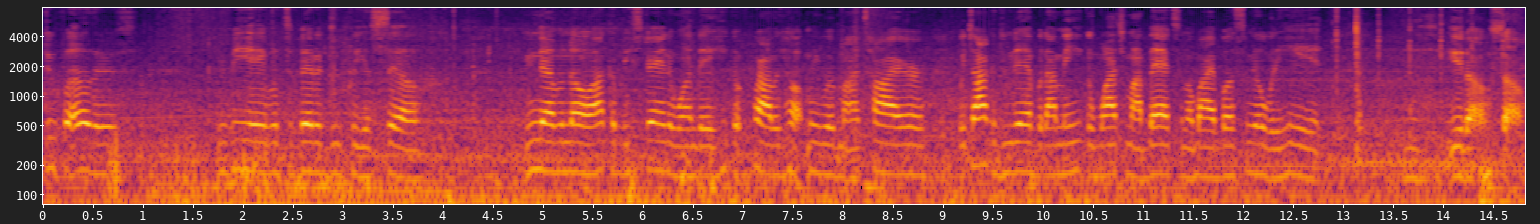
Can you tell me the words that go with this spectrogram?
do for others, you'll be able to better do for yourself. You never know. I could be stranded one day. He could probably help me with my tire, which I could do that, but I mean, he could watch my back so nobody busts me over the head. You know, so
